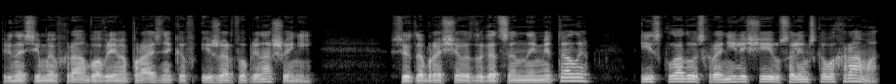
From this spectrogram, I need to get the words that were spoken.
приносимые в храм во время праздников и жертвоприношений. Все это обращалось в драгоценные металлы, и складывалось в хранилище Иерусалимского храма.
